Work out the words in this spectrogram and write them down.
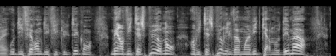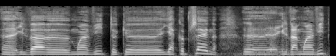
Ouais. aux différentes difficultés qu'on. Mais en vitesse pure, non. En vitesse pure, il va moins vite qu'Arnaud Démarre. Euh, il va euh, moins vite que Jacobsen. Il va moins vite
